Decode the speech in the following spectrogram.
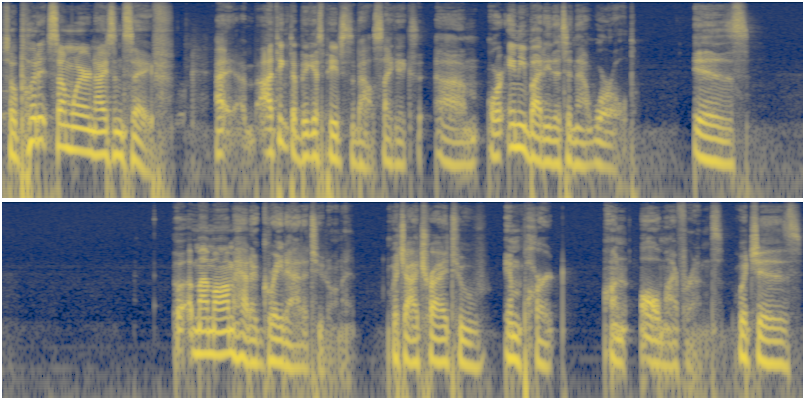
So put it somewhere nice and safe. I I think the biggest piece about psychics um, or anybody that's in that world is uh, my mom had a great attitude on it, which I try to impart on all my friends, which is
